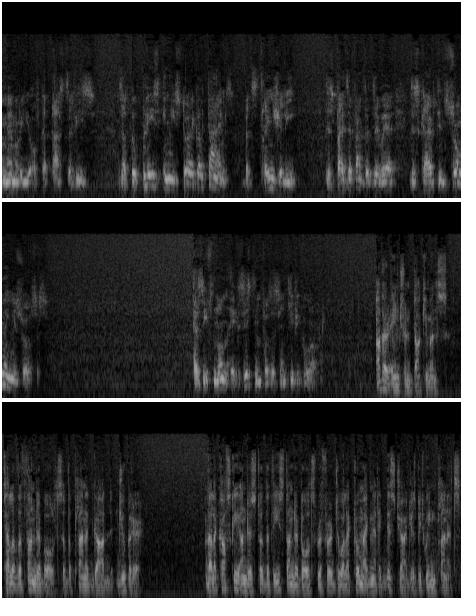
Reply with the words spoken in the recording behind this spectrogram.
memory of catastrophes that took place in historical times, but strangely, despite the fact that they were described in so many sources, as if non-existent for the scientific world. Other ancient documents tell of the thunderbolts of the planet god Jupiter. Velikovsky understood that these thunderbolts referred to electromagnetic discharges between planets.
